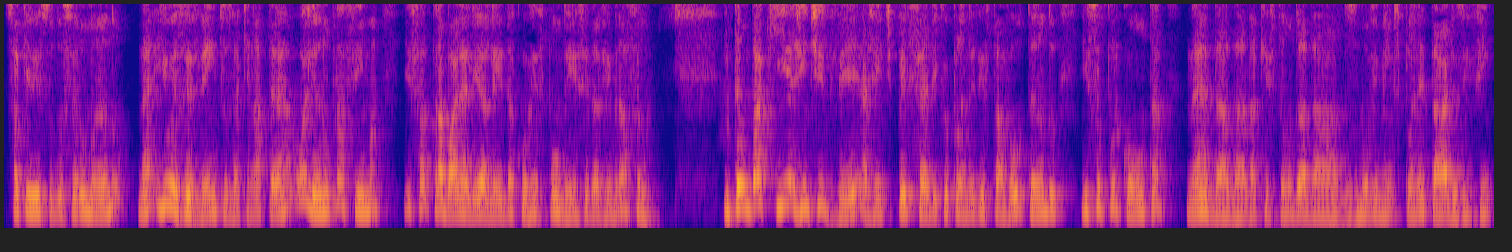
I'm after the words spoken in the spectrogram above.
Só que ele estuda o ser humano né, e os eventos aqui na Terra olhando para cima e trabalha ali a lei da correspondência e da vibração. Então daqui a gente vê, a gente percebe que o planeta está voltando, isso por conta né, da, da, da, questão da, dos movimentos planetários, enfim,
